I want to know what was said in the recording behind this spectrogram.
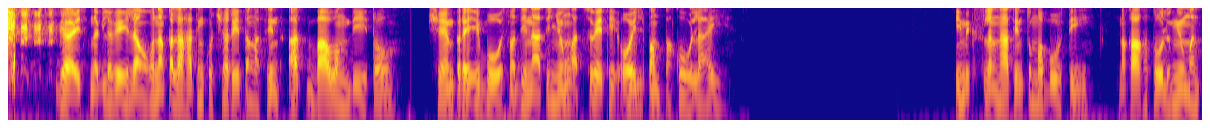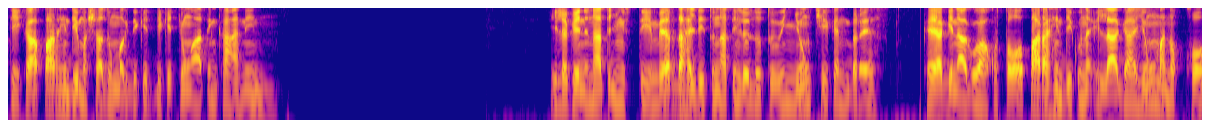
Guys, naglagay lang ako ng kalahating kutsaritang asin at bawang dito. Siyempre, ibuhos na din natin yung atswete oil pampakulay. I-mix lang natin ito mabuti. Nakakatulong yung mantika para hindi masyadong magdikit-dikit yung ating kanin. Ilagay na natin yung steamer dahil dito natin lulutuin yung chicken breast. Kaya ginagawa ko to para hindi ko na ilaga yung manok ko.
